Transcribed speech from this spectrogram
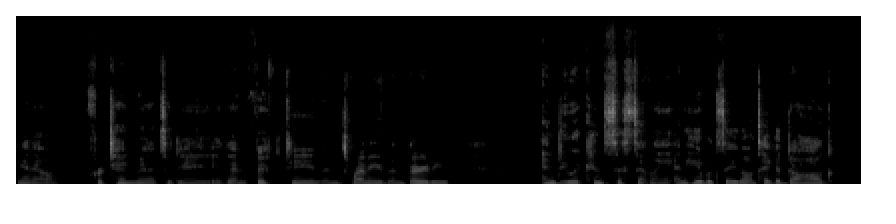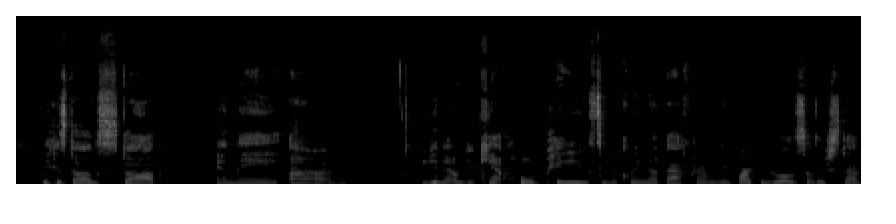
You know, for 10 minutes a day, then 15, then 20, then 30, and do it consistently. And he would say, Don't take a dog because dogs stop and they, um, you know, you can't hold pace and you're cleaning up after them and they bark and do all this other stuff.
